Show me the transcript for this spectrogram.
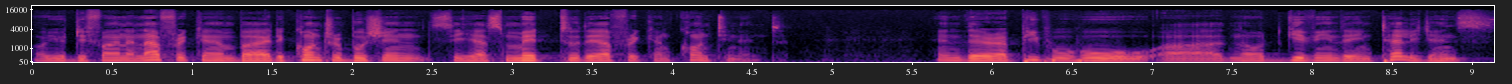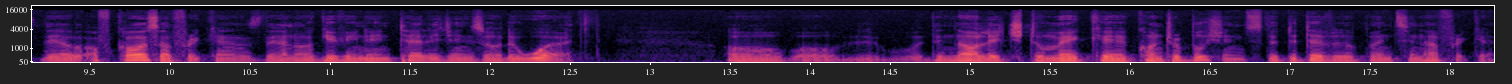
Or you define an African by the contributions he has made to the African continent. And there are people who are not giving the intelligence, they are of course Africans, they are not giving the intelligence or the worth or, or the knowledge to make uh, contributions to the developments in Africa.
